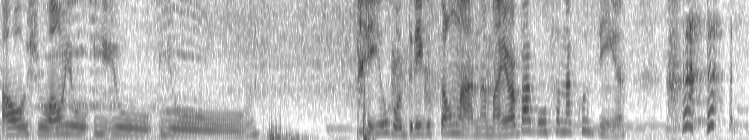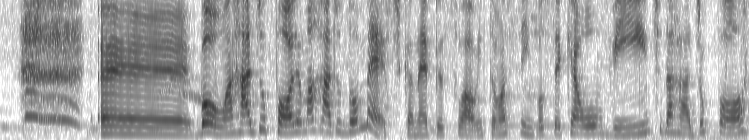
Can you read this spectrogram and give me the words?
Ó, o João e o, e o, e o e o Rodrigo estão lá na maior bagunça na cozinha. É, bom, a Rádio Poli é uma rádio doméstica, né, pessoal? Então, assim, você que é ouvinte da Rádio Poli,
